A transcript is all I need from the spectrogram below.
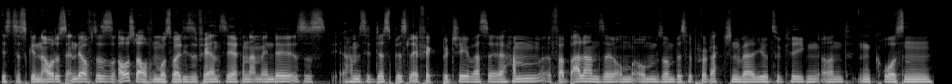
ist das genau das Ende, auf das es rauslaufen muss, weil diese Fernsehserien am Ende ist es, haben sie das bisschen Effektbudget, was sie haben, verballern sie, um, um so ein bisschen Production Value zu kriegen und einen großen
